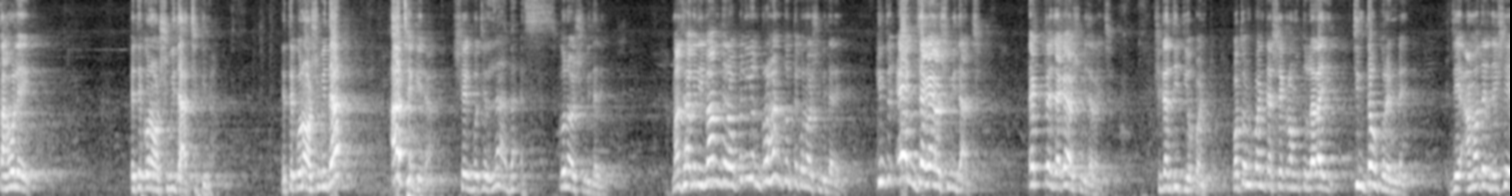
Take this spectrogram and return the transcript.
তাহলে এতে কোনো অসুবিধা আছে কিনা? এতে কোনো অসুবিধা আছে কিনা? শেখ বলছে ব্যাস কোনো অসুবিধা নেই। মাঝহাবের ইমামদের অপিনিয়ন গ্রহণ করতে কোনো অসুবিধা নেই। কিন্তু এক জায়গায় অসুবিধা আছে, একটা জায়গায় অসুবিধা রয়েছে। সেটা দ্বিতীয় পয়েন্ট প্রথম পয়েন্টটা শেখ রহমতুল্লাহ চিন্তাও করেন নাই যে আমাদের দেশে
